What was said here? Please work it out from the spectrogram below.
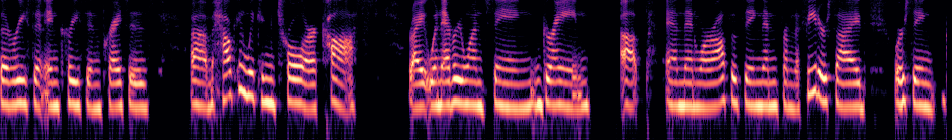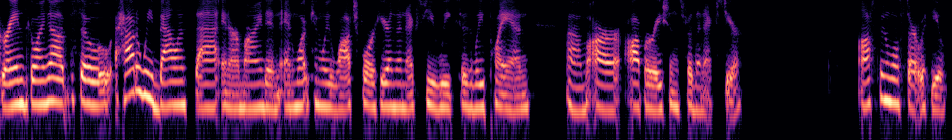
the recent increase in prices, um, how can we control our costs, right? When everyone's seeing grain up. And then we're also seeing then from the feeder side we're seeing grains going up. So how do we balance that in our mind and, and what can we watch for here in the next few weeks as we plan um, our operations for the next year? Austin we'll start with you.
